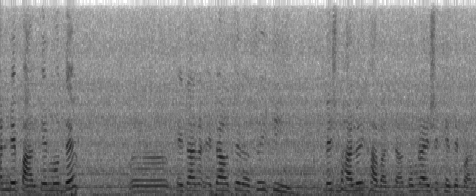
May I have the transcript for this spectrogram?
পাণ্ডে পার্কের মধ্যে এটা এটা হচ্ছে রসই কিং বেশ ভালোই খাবারটা তোমরা এসে খেতে পারো।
